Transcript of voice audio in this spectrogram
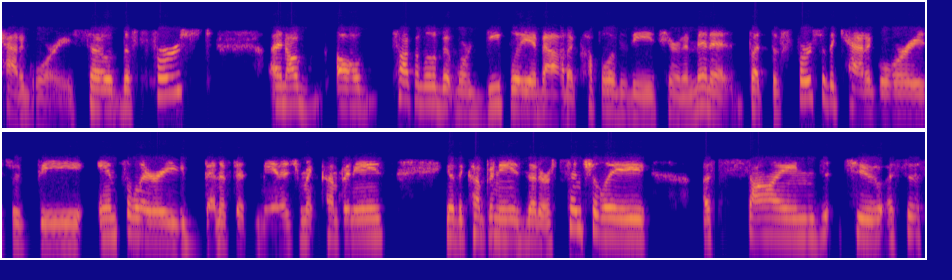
categories. So the first and I'll I'll talk a little bit more deeply about a couple of these here in a minute. But the first of the categories would be ancillary benefit management companies. You know, the companies that are essentially assigned to assist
